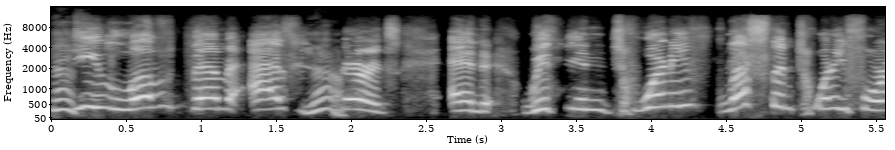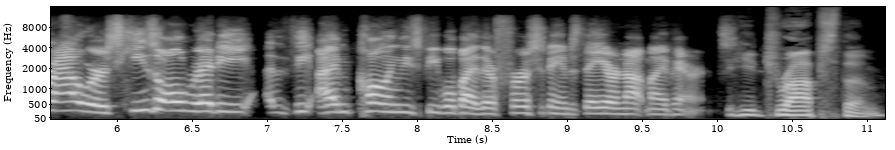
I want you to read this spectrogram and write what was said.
Yes. He loved them as his Yeah. parents, and within twenty less than twenty four hours, he's already the. I'm calling these people by their first names. They are not my parents. He drops them.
